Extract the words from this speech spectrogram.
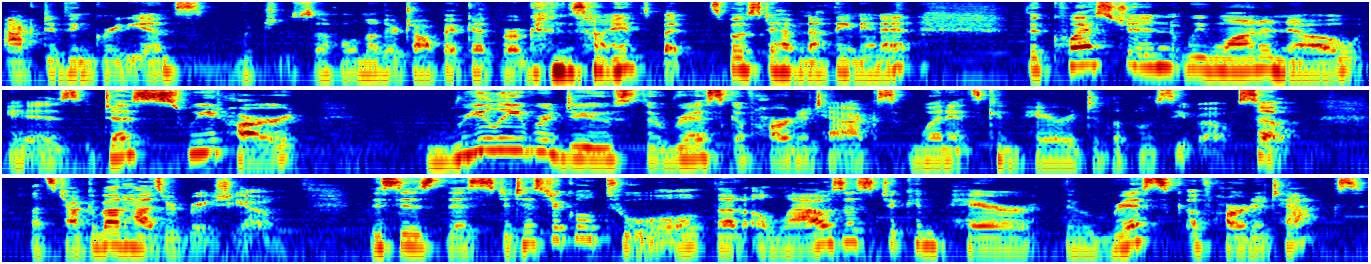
active ingredients, which is a whole nother topic at Broken Science, but it's supposed to have nothing in it. The question we want to know is Does Sweetheart really reduce the risk of heart attacks when it's compared to the placebo? So let's talk about hazard ratio. This is the statistical tool that allows us to compare the risk of heart attacks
